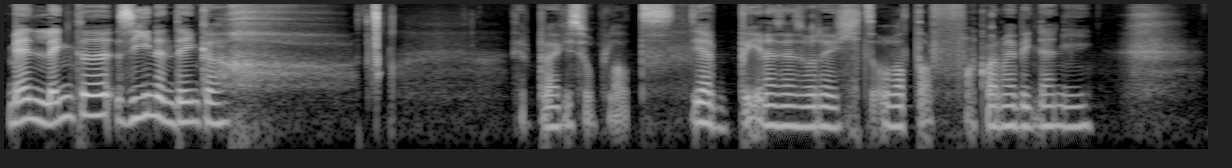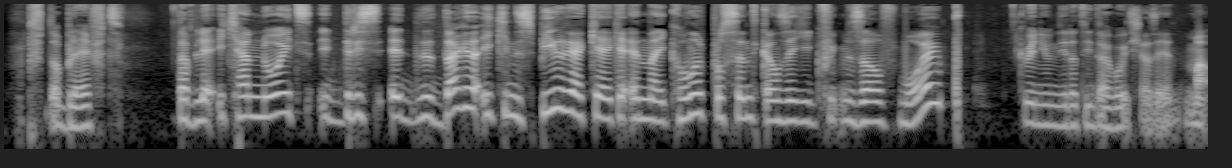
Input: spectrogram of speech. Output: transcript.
mijn lengte zien en denken... "Oh, die buik is zo plat. Die haar benen zijn zo recht. What the fuck, waarom heb ik dat niet? Pff, dat blijft. Dat blijft. Ik ga nooit... Er is, de dag dat ik in de spiegel ga kijken en dat ik 100% kan zeggen ik vind mezelf mooi... Ik weet niet wanneer dat die dag ooit gaat zijn. Maar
